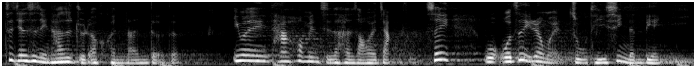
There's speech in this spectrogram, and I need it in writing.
这件事情他是觉得很难得的，因为他后面其实很少会这样子，所以我我自己认为主题性的联谊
